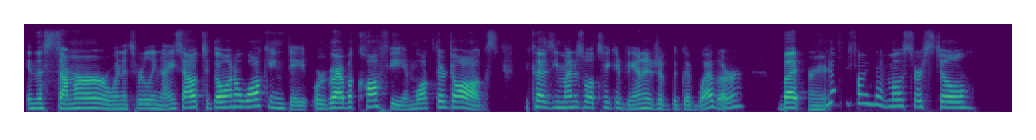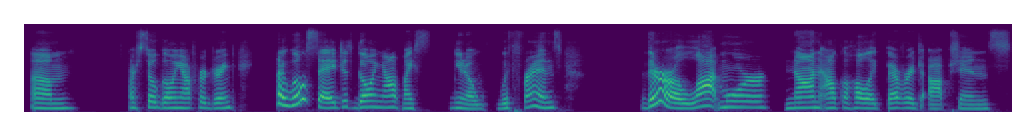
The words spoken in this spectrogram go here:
in the summer or when it's really nice out to go on a walking date or grab a coffee and walk their dogs because you might as well take advantage of the good weather. But right. you know, I find that most are still um are still going out for a drink. I will say just going out my you know with friends, there are a lot more non-alcoholic beverage options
